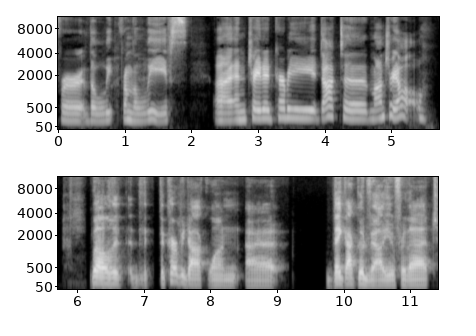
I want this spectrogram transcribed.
for the from the Leafs uh, and traded Kirby Dach to Montreal. Well, the, the, the Kirby Dach one, uh, they got good value for that,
